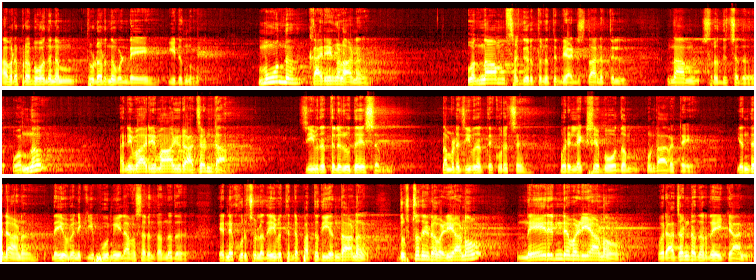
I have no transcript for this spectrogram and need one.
അവർ പ്രബോധനം തുടർന്നുകൊണ്ടേ ഇരുന്നു മൂന്ന് കാര്യങ്ങളാണ് ഒന്നാം സങ്കീർത്തനത്തിന്റെ അടിസ്ഥാനത്തിൽ നാം ശ്രദ്ധിച്ചത്. ഒന്ന് അനിവാര്യമായ ഒരു അജണ്ട ജീവിതത്തിലൊരു ഉദ്ദേശം നമ്മുടെ ജീവിതത്തെക്കുറിച്ച് ഒരു ലക്ഷ്യബോധം ഉണ്ടാകട്ടെ. എന്തിനാണ് ദൈവം എനിക്ക് ഈ ഭൂമിയിൽ അവസരം തന്നത്? എന്നെക്കുറിച്ചുള്ള ദൈവത്തിന്റെ പദ്ധതി എന്താണ്? ദുഷ്ടതയുടെ വഴിയാണോ? നേരിന്റെ വഴിയാണോ? ഒരു അജണ്ട നിർണയിക്കാൻ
